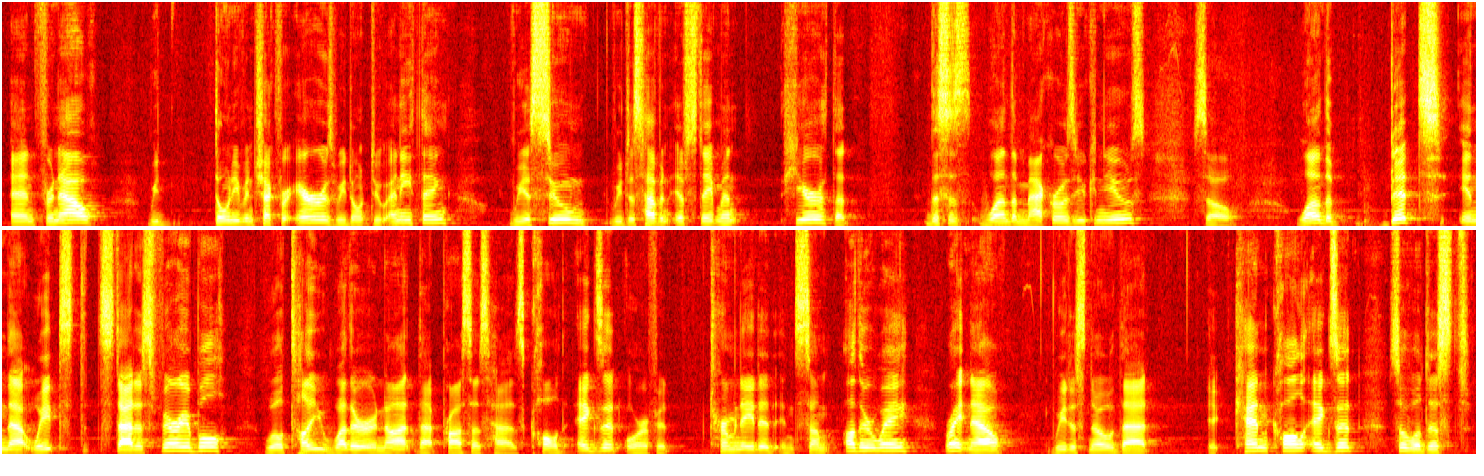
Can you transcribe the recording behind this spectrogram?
And for now, we don't even check for errors. We don't do anything. We assume we just have an if statement here that this is one of the macros you can use. So one of the bits in that wait st status variable will tell you whether or not that process has called exit or if it terminated in some other way. Right now, we just know that it can call exit, so we'll just,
